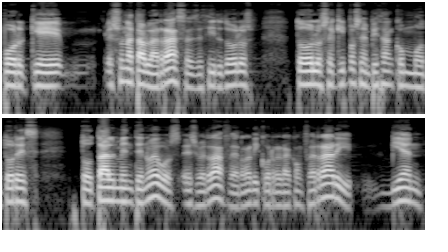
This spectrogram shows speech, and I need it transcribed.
porque es una tabla rasa, es decir, todos los, todos los equipos empiezan con motores totalmente nuevos. Es verdad, Ferrari correrá con Ferrari, bien,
